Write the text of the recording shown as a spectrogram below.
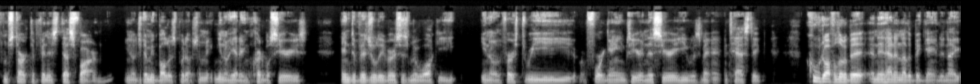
from start to finish thus far, you know, Jimmy Butler's put up some, you know, he had an incredible series individually versus Milwaukee you know, the first three or four games here in this series, he was fantastic. Cooled off a little bit and then had another big game tonight.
